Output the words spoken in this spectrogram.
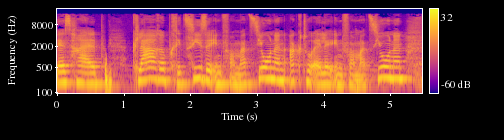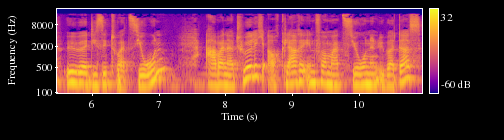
Deshalb klare, präzise Informationen, aktuelle Informationen über die Situation, aber natürlich auch klare Informationen über das,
